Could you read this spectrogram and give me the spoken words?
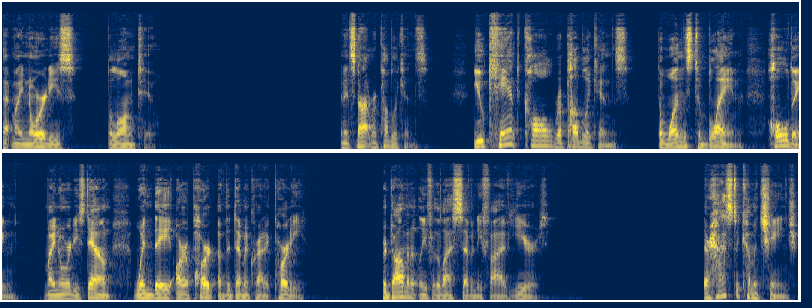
that minorities belong to. and it's not Republicans. You can't call Republicans the ones to blame holding minorities down when they are a part of the Democratic Party, predominantly for the last 75 years. There has to come a change.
